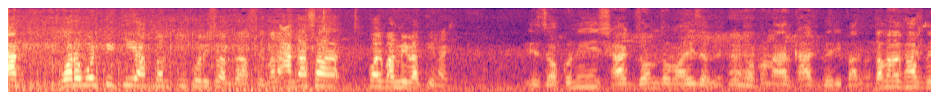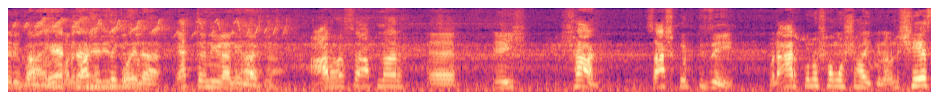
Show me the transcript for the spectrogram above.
আর পরবর্তী কি আপনার কি পরিচর্যা আছে মানে আগাছা কয়বার নিরাতি হয় যখনই শাক জমজমা হয়ে যাবে হ্যাঁ। তখন আর ঘাস বেরি পারবে তখন আর ঘাস বেরিয়ে পারবে। মানে একটা নিড়িন হ্যাঁ, লাগে হ্যাঁ। আর হচ্ছে আপনার এই শাক চাষ করতে যে মানে আর কোনো সমস্যা হয় কিনা? মানে সেচ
